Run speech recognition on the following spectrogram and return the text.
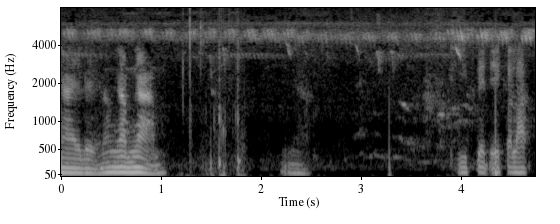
ง่ายๆเลยเนาะงามๆที่เป็นเอกลักษณ์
